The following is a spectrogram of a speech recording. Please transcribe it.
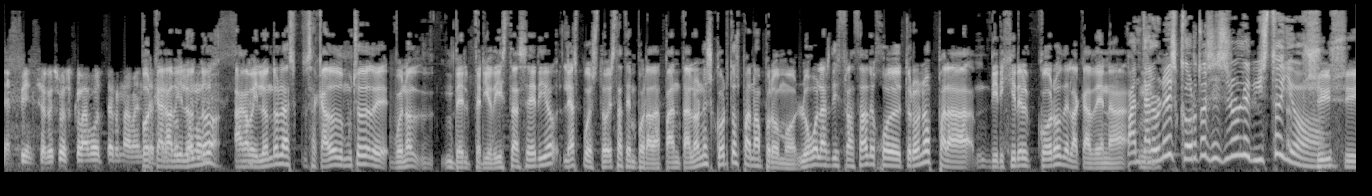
en fin, seré su esclavo eternamente. Porque a no Gabilondo, a Gabilondo le has sacado mucho de, bueno, del periodista serio, le has puesto esta temporada pantalones cortos para una promo, luego le has disfrazado de Juego de Tronos para dirigir el coro de la cadena. Pantalones cortos, ese no lo he visto yo. Sí, sí.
